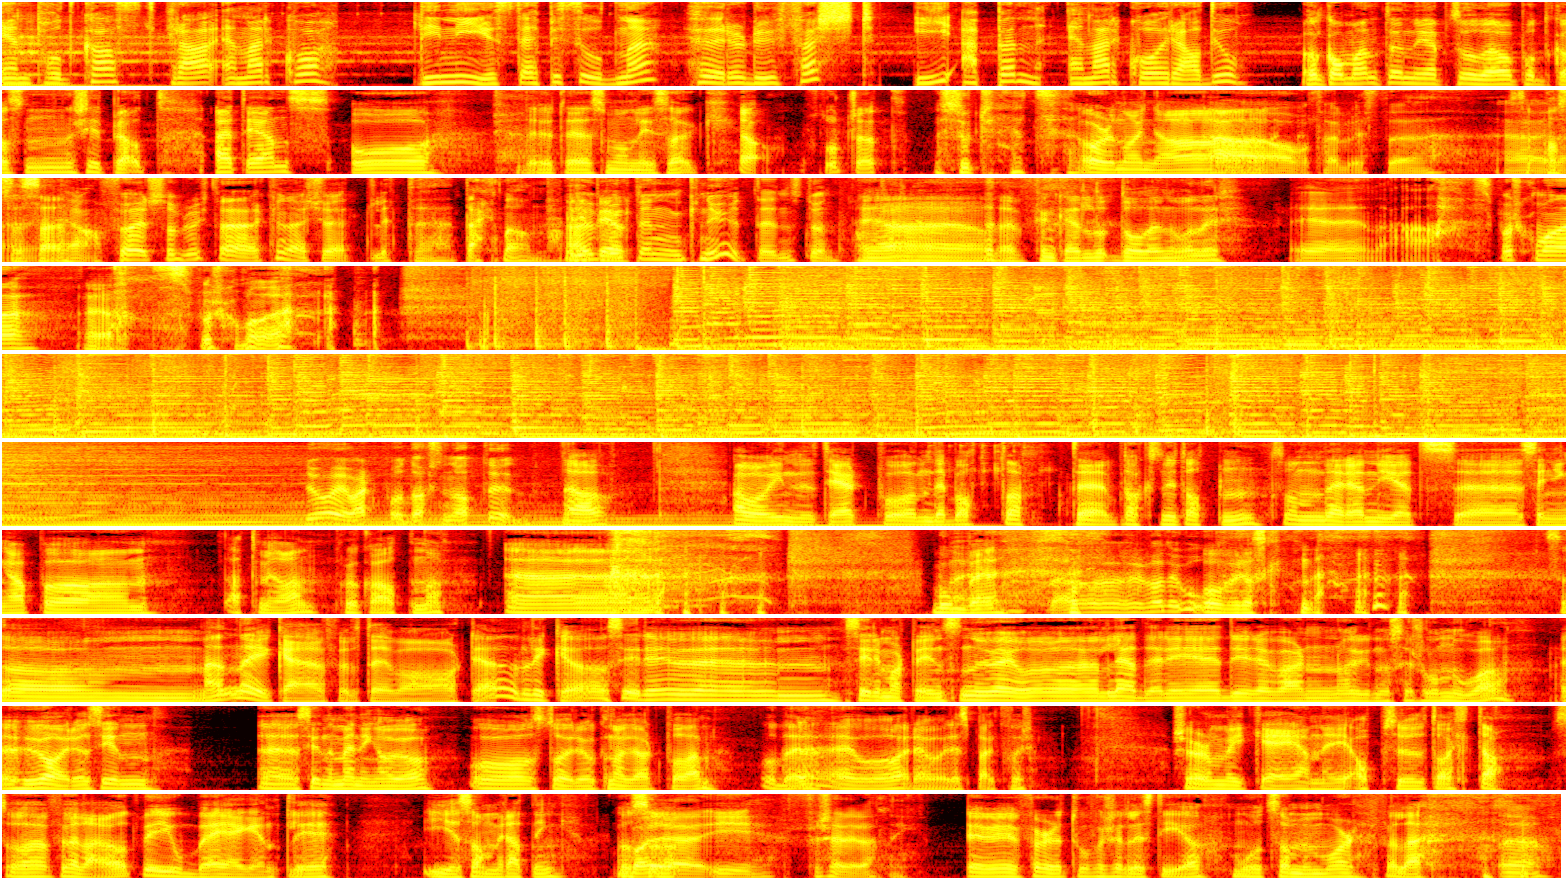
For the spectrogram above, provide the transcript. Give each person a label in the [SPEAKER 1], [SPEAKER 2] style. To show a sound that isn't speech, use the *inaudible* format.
[SPEAKER 1] En podkast fra NRK. De nyeste episodene hører du først i appen NRK Radio.
[SPEAKER 2] Velkommen til en ny episode av podkasten Skittprat. Jeg heter Jens, og det ute er som vanlig Isak.
[SPEAKER 3] Ja, stort sett.
[SPEAKER 2] Stort sett. Har du noe annet?
[SPEAKER 3] Ja, av og til hvis det
[SPEAKER 2] Så passer seg.
[SPEAKER 3] Ja, før så brukte jeg, kunne jeg et litt eh, dekknavn. Jeg har brukt en Knut en stund.
[SPEAKER 2] Ja, ja, det funker dårlig nå, eller?
[SPEAKER 3] Eh, nei, spørs hvor man er.
[SPEAKER 2] Ja.
[SPEAKER 3] Spørs hvor man er. *laughs* Du har jo vært på Dagsnytt 18.
[SPEAKER 2] ja. Jeg var invitert på en debatt da, til Dagsnytt 18, sånn dere nyhetssendinga på ettermiddagen klokka 18. da. Eh, *laughs* bombe.
[SPEAKER 3] Nei, var.
[SPEAKER 2] Overraskende. *laughs* Så, mm, men ikke jeg følte det var artig. Jeg liker Siri, eh, Siri Martinsen. Hun er jo leder i dyrevernorganisasjonen NOAH. Eh, Hun har jo sin, eh, sine meninger, hun òg, og står jo knallhardt på dem. Og det er jo, har jeg jo respekt for. Selv om vi ikke er enige i absolutt alt, da, så føler jeg jo at vi jobber egentlig i samme retning. Også,
[SPEAKER 3] Bare i forskjellig retning.
[SPEAKER 2] vi følger to forskjellige stier mot samme mål, føler jeg.
[SPEAKER 3] Ja. *laughs*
